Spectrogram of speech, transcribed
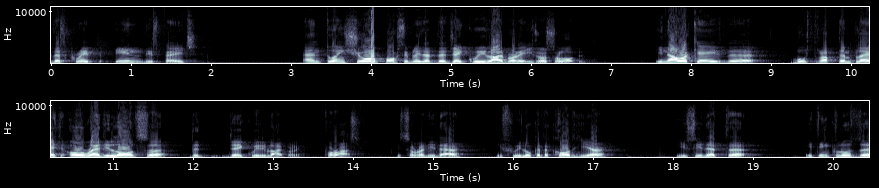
the script in this page and to ensure possibly that the jQuery library is also loaded. In our case the bootstrap template already loads uh, the jQuery library for us. It's already there. If we look at the code here you see that uh, it includes the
